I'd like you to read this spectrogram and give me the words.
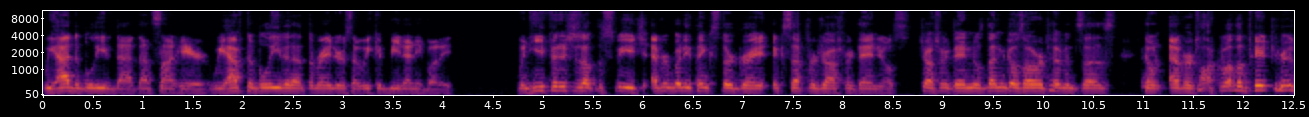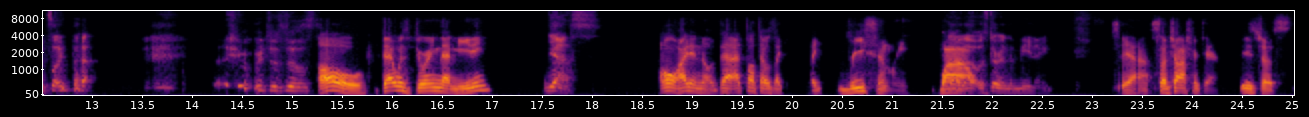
We had to believe that. That's not here. We have to believe it at the Raiders that we could beat anybody when he finishes up the speech, everybody thinks they're great except for Josh McDaniels. Josh McDaniels then goes over to him and says, "Don't ever talk about the Patriots like that." Which is just Oh, that was during that meeting? Yes. Oh, I didn't know that. I thought that was like like recently. Wow. No, that was during the meeting. Yeah. So Josh McDaniels, he's just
